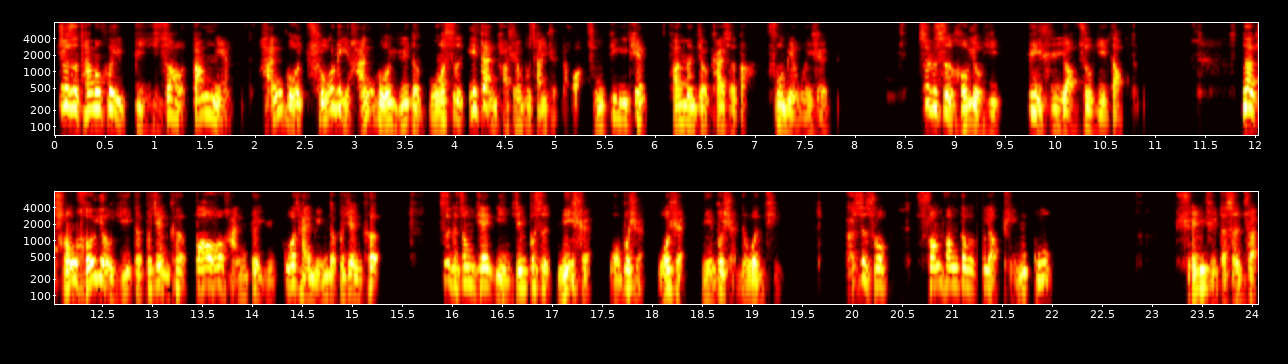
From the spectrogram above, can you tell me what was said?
就是他们会比照当年。韩国处理韩国瑜的模式，一旦他宣布参选的话，从第一天他们就开始打负面文学，这个是侯友谊必须要注意到的。那从侯友谊的不见客，包含对于郭台铭的不见客，这个中间已经不是你选我不选，我选你不选的问题，而是说双方都要评估选举的胜算。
